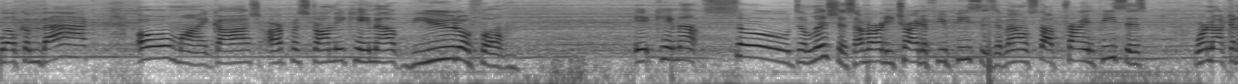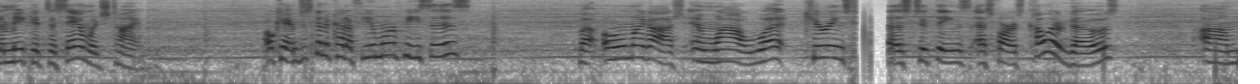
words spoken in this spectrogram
Welcome back. Oh my gosh, our pastrami came out beautiful. It came out so delicious. I've already tried a few pieces. If I don't stop trying pieces, we're not going to make it to sandwich time. Okay, I'm just gonna cut a few more pieces. But oh my gosh, and wow, what curing does to things as far as color goes um,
